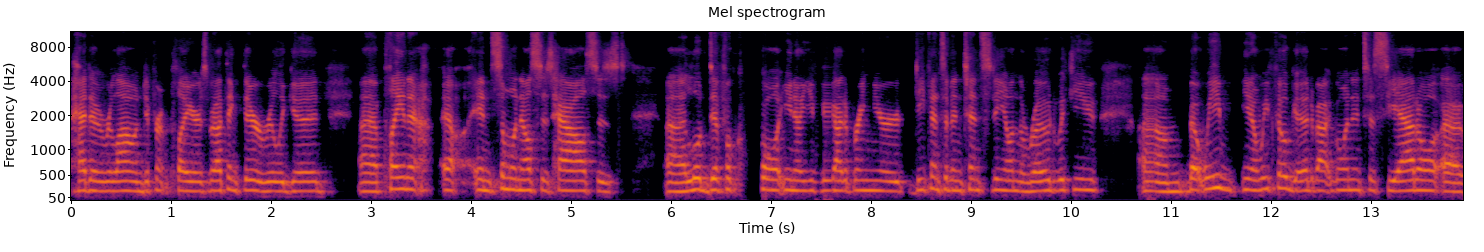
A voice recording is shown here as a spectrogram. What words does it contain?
had to rely on different players, but I think they're really good. Uh, playing it uh, in someone else's house is uh, a little difficult. You know, you've got to bring your defensive intensity on the road with you. Um, but we, you know, we feel good about going into Seattle. Uh,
